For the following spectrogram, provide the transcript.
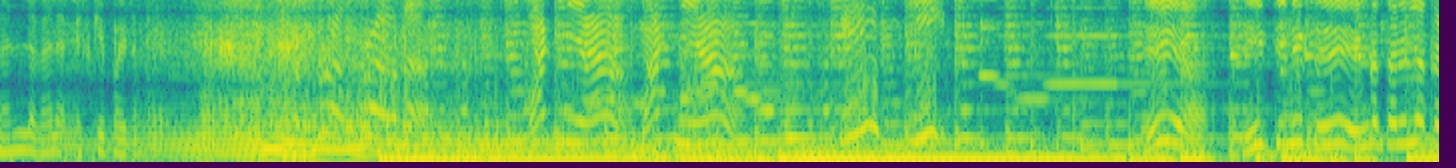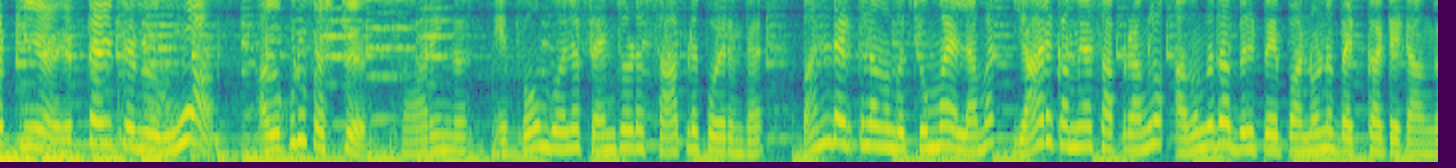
நல்ல வேலை எஸ்கேப் அவன. மாட்டினியா மாட்டினியா நீ தின்னுட்டு எங்க தலையில கட்டினிய? எட்டாயிரத்தி ஐநூறு ரூபா. அது கூட ஃபர்ஸ்ட் சாரிங்க எப்பவும் போல ஃப்ரெண்ட்ஸோட சாப்பிட போயிருந்தேன் வந்த இடத்துல அவங்க சும்மா இல்லாம யாரு கம்மியா சாப்பிட்றாங்களோ அவங்க தான் பில் பே பண்ணணும்னு பெட் காட்டிட்டாங்க.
